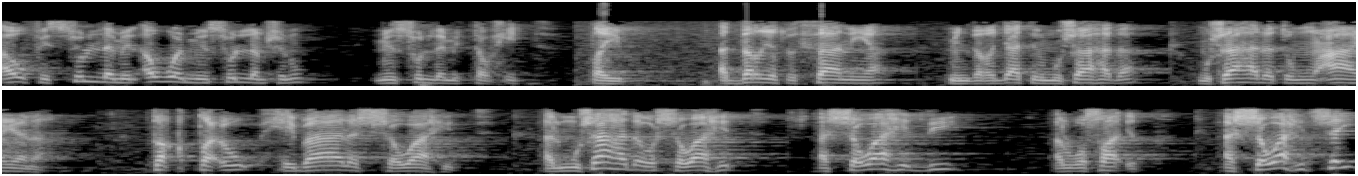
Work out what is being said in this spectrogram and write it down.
أو في السلم الأول من سلم شنو؟ من سلم التوحيد. طيب الدرجة الثانية من درجات المشاهدة مشاهدة معاينة تقطع حبال الشواهد. المشاهدة والشواهد الشواهد دي الوسائط. الشواهد شيء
